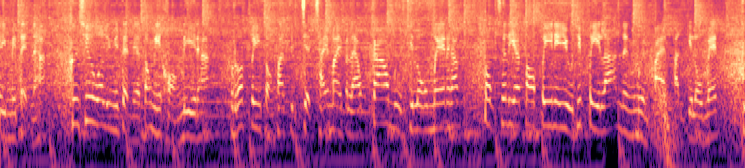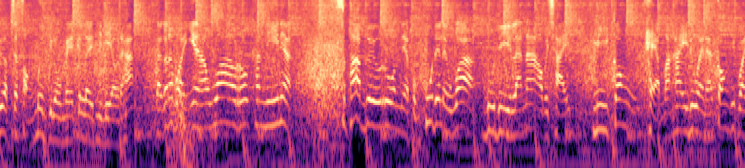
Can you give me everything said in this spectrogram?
Limited นะฮะคือชื่อว่า Limited เนี่ยต้องมีของดีนะฮะ รถปี 2017 ใช้ไม่ไปแล้ว 90,000 กิโลเมตรนะครับ ตกเฉลี่ยต่อปีนี่อยู่ที่ปีละ 18,000 กิโลเมตร เกือบจะ 20,000 กิโลเมตรกันเลยทีเดียวนะฮะแล้วก็ต้องบอกอย่างนี้นะฮะว่ารถคันนี้เนี่ยสภาพโดยรวมเนี่ยผมพูดได้เลยว่าดูดีและน่าเอาไปใช้ มีกล้องแถมมาให้ด้วยนะ กล้องที่ไว้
